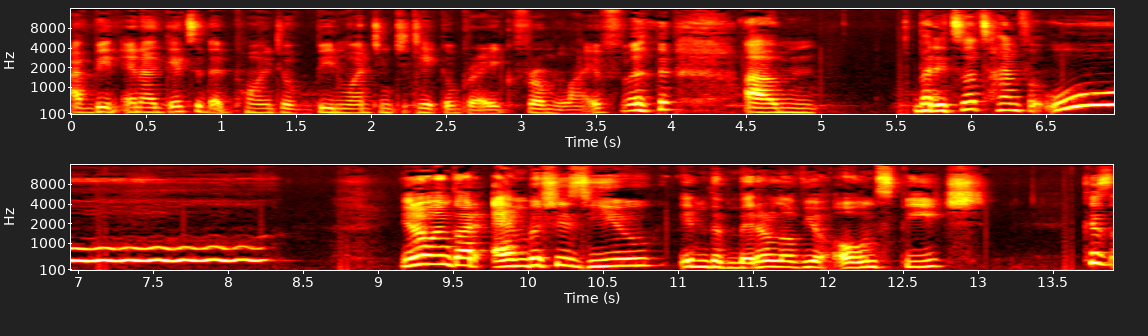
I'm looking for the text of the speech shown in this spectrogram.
I've been and I get to that point of being wanting to take a break from life. um but it's not time for ooh you know when God ambushes you in the middle of your own speech? Because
